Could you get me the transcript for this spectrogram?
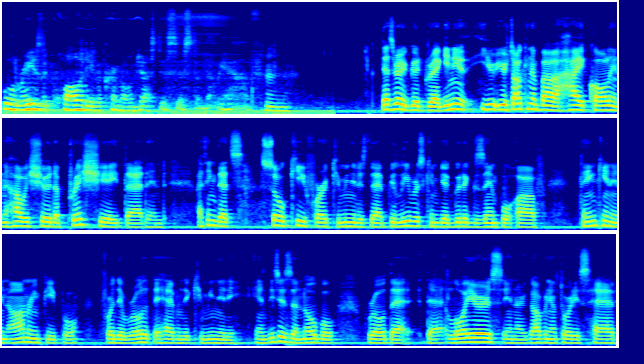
will raise the quality of a criminal justice system that we have. Mm-hmm. That's very good, Greg. And you, you're talking about a high calling and how we should appreciate that. And I think that's so key for our communities that believers can be a good example of thanking and honoring people for the role that they have in the community. And this is a noble role that, that lawyers and our governing authorities have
